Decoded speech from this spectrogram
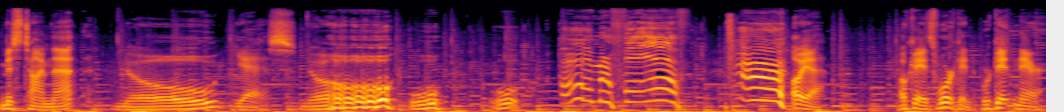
Mistime that. No, yes, no. Ooh, ooh. Oh, I'm gonna fall off. Ah! Oh yeah. Okay, it's working. We're getting there.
